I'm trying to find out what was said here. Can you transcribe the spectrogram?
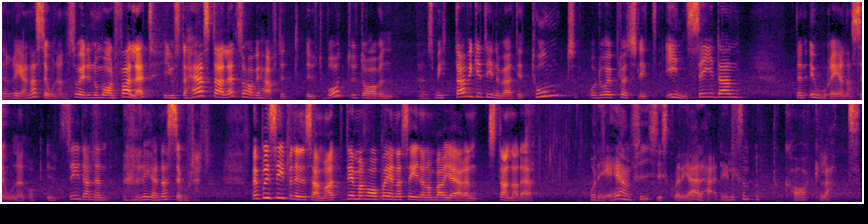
den rena zonen. Så är det normalfallet. I just det här stallet så har vi haft ett utbrott utav en, en smitta vilket innebär att det är tomt och då är plötsligt insidan den orena zonen och utsidan den rena zonen. Men principen är densamma, att det man har på ena sidan om barriären stannar där. Och det är en fysisk barriär här, det är liksom uppkaklat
